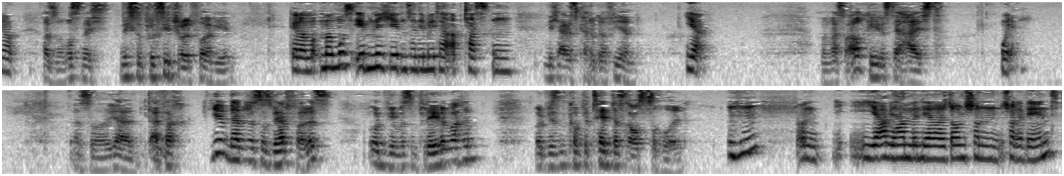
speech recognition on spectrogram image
Ja. Also man muss nicht, nicht so procedural vorgehen. Genau, man muss eben nicht jeden Zentimeter abtasten. Nicht alles kartografieren. Ja. was auch geht, ist der Heist. Oh ja. Also ja, einfach hier im Dungeon ist was Wertvolles und wir müssen Pläne machen und wir sind kompetent, das rauszuholen. Mhm. Und ja, wir haben Indiana Jones schon, schon erwähnt.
